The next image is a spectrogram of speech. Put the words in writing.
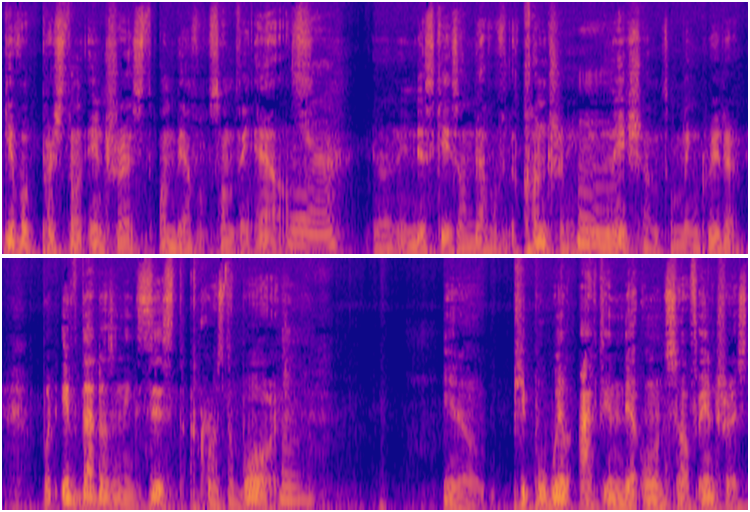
give up personal interest on behalf of something else. Yeah. You know, in this case, on behalf of the country, the hmm. nation, something greater. But if that doesn't exist across the board, hmm. you know, people will act in their own self interest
